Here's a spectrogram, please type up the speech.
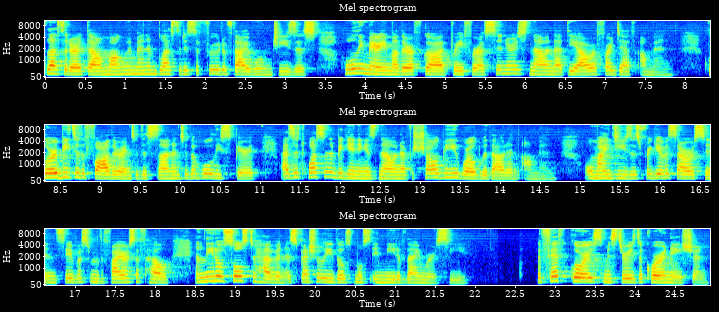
Blessed art thou among women, and blessed is the fruit of thy womb, Jesus. Holy Mary, Mother of God, pray for us sinners now and at the hour of our death. Amen. Glory be to the Father, and to the Son, and to the Holy Spirit, as it was in the beginning, is now, and ever shall be, world without end. Amen. O my Jesus, forgive us our sins, save us from the fires of hell, and lead all souls to heaven, especially those most in need of thy mercy. The fifth glorious mystery is the coronation.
